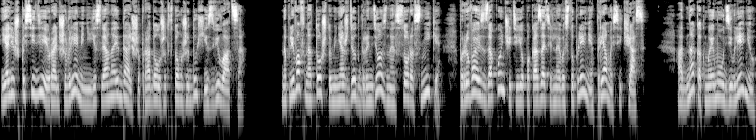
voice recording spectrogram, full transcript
Я лишь посидею раньше времени, если она и дальше продолжит в том же духе извиваться. Наплевав на то, что меня ждет грандиозная ссора с Ники, порываюсь закончить ее показательное выступление прямо сейчас. Однако, к моему удивлению,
